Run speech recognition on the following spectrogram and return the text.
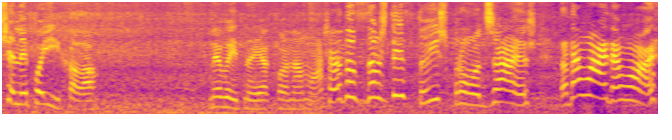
Ще не поїхала. Не видно, як вона Маша. А тут завжди стоїш, проводжаєш. Та давай, давай.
